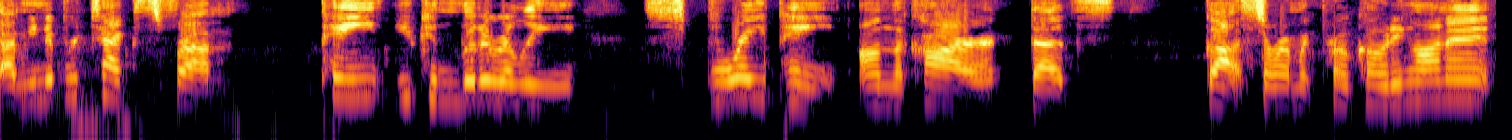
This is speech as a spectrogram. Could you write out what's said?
I mean, it protects from paint. You can literally spray paint on the car that's got ceramic pro coating on it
